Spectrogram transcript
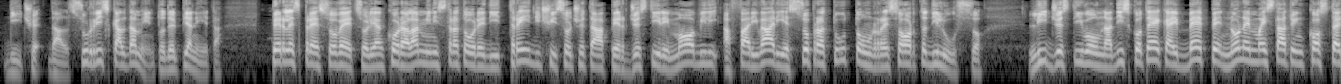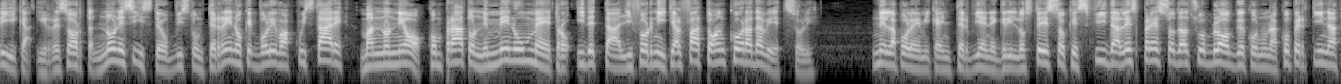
dice, dal surriscaldamento del pianeta. Per l'Espresso Vezzoli è ancora l'amministratore di 13 società per gestire immobili, affari vari e soprattutto un resort di lusso. Lì gestivo una discoteca e Beppe non è mai stato in Costa Rica. Il resort non esiste, ho visto un terreno che volevo acquistare, ma non ne ho comprato nemmeno un metro. I dettagli forniti al fatto ancora da Vezzoli. Nella polemica interviene Grillo stesso che sfida l'Espresso dal suo blog con una copertina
